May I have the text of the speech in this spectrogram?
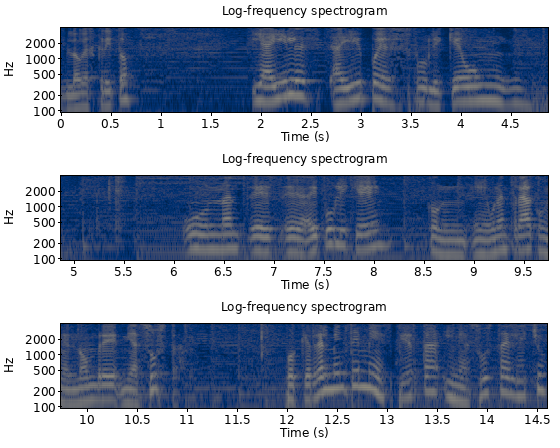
blog escrito, y ahí les ahí pues publiqué un, un eh, ahí publiqué con eh, una entrada con el nombre me asusta porque realmente me despierta y me asusta el hecho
